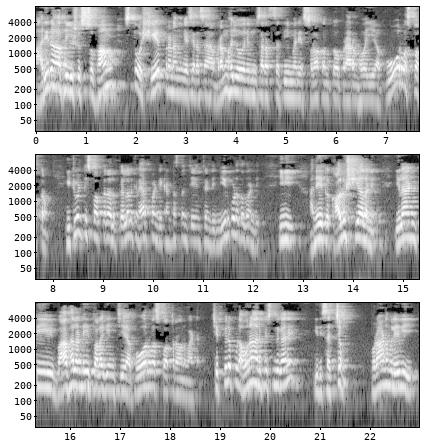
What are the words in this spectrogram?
ఆరిరాధయుషు శుభాం స్తోష్యే ప్రణమ్య శిరస బ్రహ్మయోనిం సరస్వతీం అనే శ్లోకంతో ప్రారంభమయ్యే అపూర్వ స్తోత్రం. ఇటువంటి స్తోత్రాలు పిల్లలకి నేర్పండి కంఠస్థం చేయించండి మీరు కూడా చదవండి. ఇవి అనేక కాలుష్యాలని ఇలాంటి బాధలని తొలగించే అపూర్వ స్తోత్రం అనమాట చెప్పినప్పుడు అవునా అనిపిస్తుంది కానీ ఇది సత్యం. పురాణములేవి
